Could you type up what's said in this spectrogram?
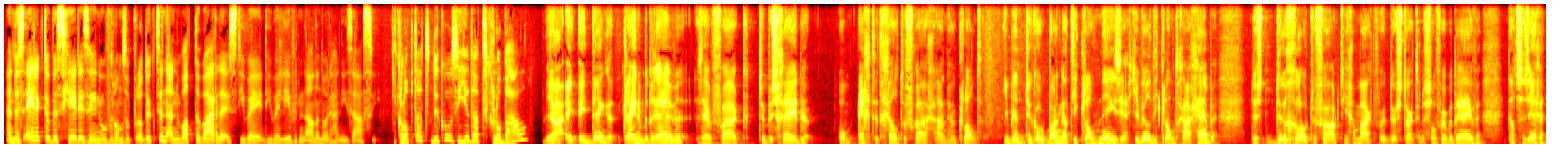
En dus eigenlijk te bescheiden zijn over onze producten en wat de waarde is die wij, die wij leveren aan een organisatie. Klopt dat, Duco? Zie je dat globaal? Ja, ik, ik denk kleine bedrijven zijn vaak te bescheiden om echt het geld te vragen aan hun klant. Je bent natuurlijk ook bang dat die klant nee zegt. Je wil die klant graag hebben. Dus de grote fout die gemaakt wordt door startende softwarebedrijven, dat ze zeggen:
